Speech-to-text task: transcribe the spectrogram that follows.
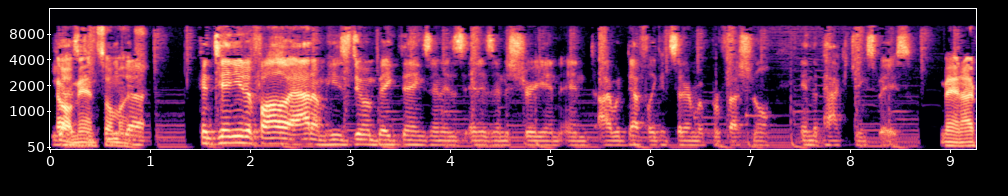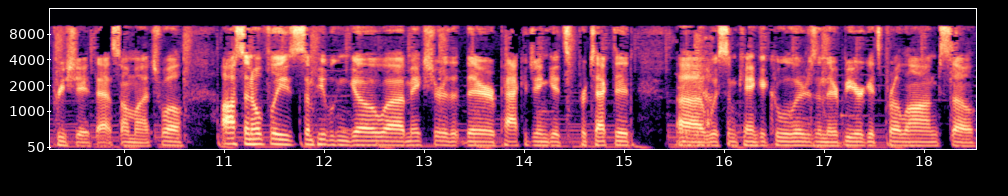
you oh, guys oh man, so much. To, continue to follow Adam. He's doing big things in his in his industry, and and I would definitely consider him a professional in the packaging space. Man, I appreciate that so much. Well, Austin, hopefully some people can go uh, make sure that their packaging gets protected yeah. with some Kanga coolers and their beer gets prolonged. So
